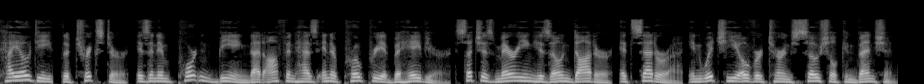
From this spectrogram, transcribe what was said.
Coyote, the trickster, is an important being that often has inappropriate behavior such as marrying his own daughter, etc. in which he overturns social convention.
